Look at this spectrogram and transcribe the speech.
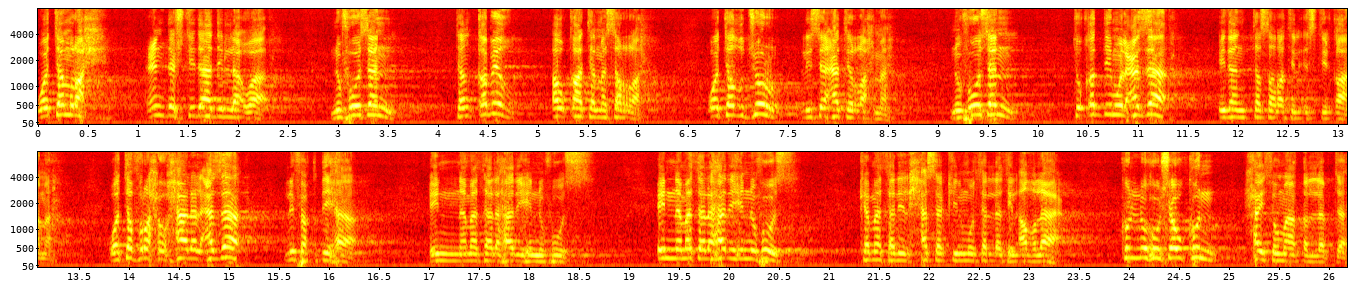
وتمرح عند اشتداد اللأواء نفوسا تنقبض أوقات المسرة وتضجر لساعة الرحمة نفوسا تقدم العزاء إذا انتصرت الاستقامة وتفرح حال العزاء لفقدها. إن مثل هذه النفوس إن مثل هذه النفوس كمثل الحسك المثلث الأضلاع. كله شوك حيثما قلبته.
